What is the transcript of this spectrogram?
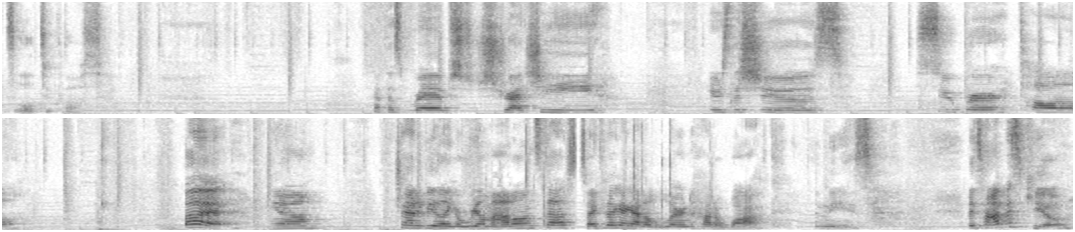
It's a little too close. Got this rib, stretchy. Here's the shoes. Super tall. But, you know, trying to be like a real model and stuff. So I feel like I gotta learn how to walk in these. The top is cute.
